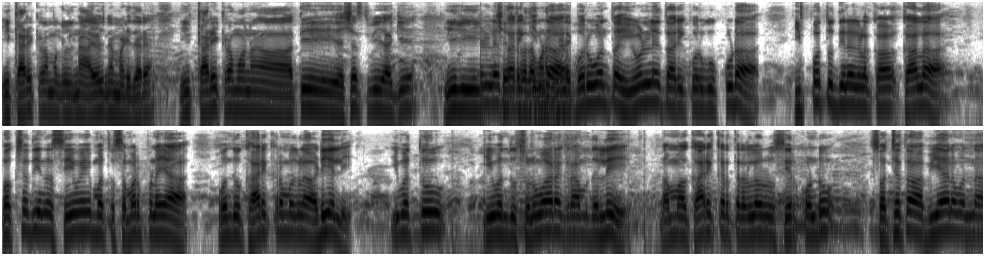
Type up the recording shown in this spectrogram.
ಈ ಕಾರ್ಯಕ್ರಮಗಳನ್ನು ಆಯೋಜನೆ ಮಾಡಿದ್ದಾರೆ. ಈ ಕಾರ್ಯಕ್ರಮನ ಅತಿ ಯಶಸ್ವಿಯಾಗಿ ಈ ತಾರೀಕಿಂದ ಬರುವಂಥ ಏಳನೇ ತಾರೀಕುವರೆಗೂ ಕೂಡ ಇಪ್ಪತ್ತು ದಿನಗಳ ಕಾ- ಕಾಲ ಪಕ್ಷದಿಂದ ಸೇವೆ ಮತ್ತು ಸಮರ್ಪಣೆಯ ಒಂದು ಕಾರ್ಯಕ್ರಮಗಳ ಅಡಿಯಲ್ಲಿ ಇವತ್ತು ಈ ಒಂದು ಸುಣವಾರ ಗ್ರಾಮದಲ್ಲಿ ನಮ್ಮ ಕಾರ್ಯಕರ್ತರೆಲ್ಲರೂ ಸೇರಿಕೊಂಡು ಸ್ವಚ್ಛತಾ ಅಭಿಯಾನವನ್ನು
